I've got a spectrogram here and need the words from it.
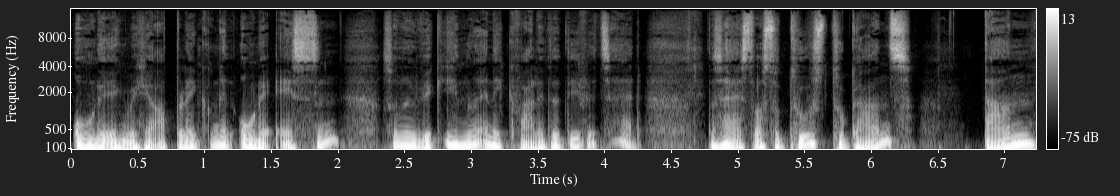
ohne irgendwelche Ablenkungen, ohne Essen, sondern wirklich nur eine qualitative Zeit. Das heißt, was du tust, tu ganz, dann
